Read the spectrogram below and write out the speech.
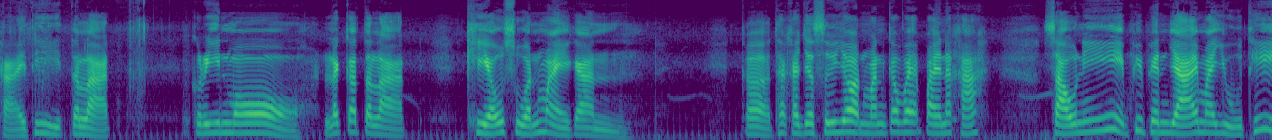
ขายที่ตลาดกรีนมอลและก็ตลาด เขียวสวนใหม่กัน ก็ถ้าใครจะซื้อยอดมันก็แวะไปนะคะ เสาร์นี้พี่เพนย้ายมาอยู่ที่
